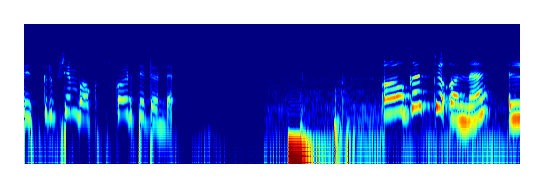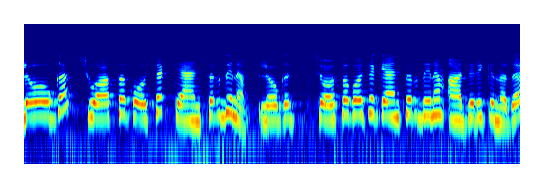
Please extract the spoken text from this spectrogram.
ഡിസ്ക്രിപ്ഷൻ ബോക്സ് കൊടുത്തിട്ടുണ്ട്. ഓഗസ്റ്റ് ഒന്ന് ലോക ശ്വാസകോശ ക്യാൻസർ ദിനം. ലോക ശ്വാസകോശ ക്യാൻസർ ദിനം ആചരിക്കുന്നത്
